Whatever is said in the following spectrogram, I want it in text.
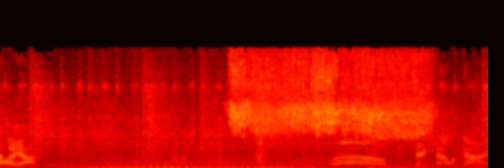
Hell yeah. Whoa, big belt guy.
